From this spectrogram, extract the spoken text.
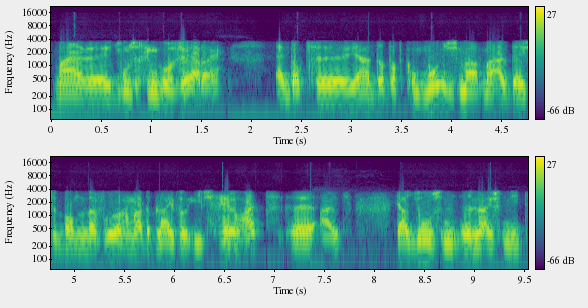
maar Johnson ging wel verder. En dat, ja, dat, dat komt mondjesmaat maar uit deze banden naar voren. Maar er blijft wel iets heel hard uit. Ja, Johnson luistert niet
